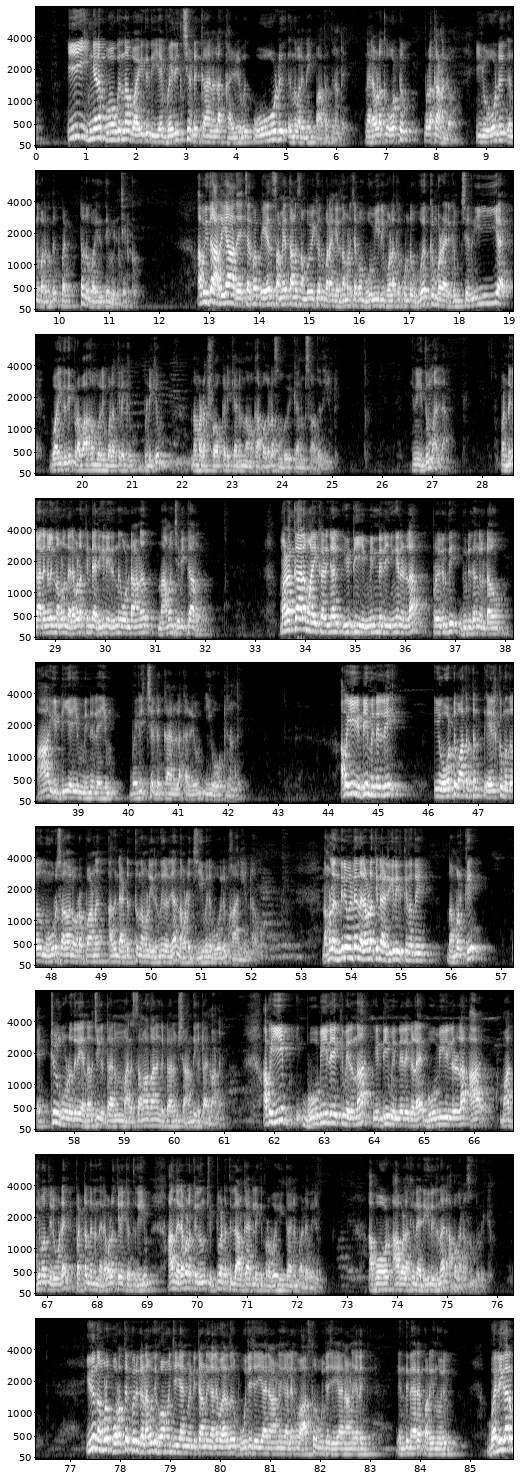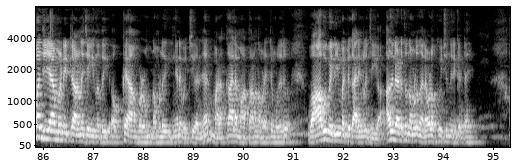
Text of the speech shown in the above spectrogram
ഈ ഇങ്ങനെ പോകുന്ന വൈദ്യുതിയെ വലിച്ചെടുക്കാനുള്ള കഴിവ് ഓട് എന്ന് പറയുന്ന ഈ പാത്രത്തിനുണ്ട്. നിലവിളക്ക് ഓട്ട് വിളക്കാണല്ലോ. ഈ ഓട് എന്ന് പറയുന്നത് പെട്ടെന്ന് വൈദ്യുതിയെ വലിച്ചെടുക്കും. അപ്പോൾ ഇത് അറിയാതെ ചിലപ്പോൾ ഏത് സമയത്താണ് സംഭവിക്കുക എന്ന് പറയാൻ കഴിയില്ല. നമ്മൾ ചിലപ്പോൾ ഭൂമിയിൽ വിളക്ക് കൊണ്ട് വെക്കുമ്പോഴായിരിക്കും ചെറിയ വൈദ്യുതി പ്രവാഹം പോലും വിളക്കിലേക്ക് പിടിക്കും. നമ്മുടെ ഷോക്ക് അടിക്കാനും നമുക്ക് അപകടം സംഭവിക്കാനും സാധ്യതയുണ്ട്. ഇനി ഇതും അല്ല. പണ്ട് കാലങ്ങളിൽ നമ്മൾ നിലവിളക്കിന്റെ അരികിൽ ഇരുന്നു കൊണ്ടാണ് നാമം ജപിക്കാറ്. മഴക്കാലമായി കഴിഞ്ഞാൽ ഇടി മിന്നൽ ഇങ്ങനെയുള്ള പ്രകൃതി ദുരിതങ്ങളുണ്ടാവും ആ ഇടിയെയും മിന്നലെയും വലിച്ചെടുക്കാനുള്ള കഴിവും ഈ ഓട്ടിനുണ്ട്. അപ്പോൾ ഈ ഇടി മിന്നലിൽ ഈ ഓട്ട് പാത്രത്തിൽ ഏൽക്കുമെന്നുള്ളത് നൂറ് ശതമാനം ഉറപ്പാണ്. അതിന്റെ അടുത്ത് നമ്മൾ ഇരുന്ന് കഴിഞ്ഞാൽ നമ്മുടെ ജീവന് പോലും ഹാനിയുണ്ടാവും. നമ്മൾ എന്തിനു വേണ്ടി നിലവിളക്കിന്റെ അരികിൽ ഇരിക്കുന്നത്? നമ്മൾക്ക് ഏറ്റവും കൂടുതൽ എനർജി കിട്ടാനും മനസ്സമാധാനം കിട്ടാനും ശാന്തി കിട്ടാനുമാണ്. അപ്പോൾ ഈ ഭൂമിയിലേക്ക് വരുന്ന ഇടി മിന്നലുകളെ ഭൂമിയിലുള്ള ആ മാധ്യമത്തിലൂടെ പെട്ടെന്ന് തന്നെ നിലവിളക്കിലേക്ക് എത്തുകയും ആ നിലവിളക്കിൽ നിന്ന് ചുറ്റുവട്ടത്തിലെ ആൾക്കാരിലേക്ക് പ്രവഹിക്കാനും ഇടവരും അപ്പോൾ ആ വിളക്കിന്റെ അരികിലിരുന്നാൽ അപകടം സംഭവിക്കും. ഇത് നമ്മൾ പുറത്ത് ഇപ്പോൾ ഒരു ഗണപതി ഹോമം ചെയ്യാൻ വേണ്ടിയിട്ടാണ് അല്ലെങ്കിൽ വേറെ പൂജ ചെയ്യാനാണ് അല്ലെങ്കിൽ വാസ്തു പൂജ ചെയ്യാനാണ് അല്ലെങ്കിൽ എന്തിനേറെ പറയുന്ന ഒരു ബലികർമ്മം ചെയ്യാൻ വേണ്ടിയിട്ടാണ് ചെയ്യുന്നത്. ഒക്കെ ആകുമ്പോഴും നമ്മൾ ഇങ്ങനെ വെച്ച് കഴിഞ്ഞാൽ മഴക്കാലം മാത്രമാണ് നമ്മൾ ഏറ്റവും കൂടുതൽ വാവ് ബലിയും മറ്റു കാര്യങ്ങളും ചെയ്യുക. അതിന്റെ അടുത്ത് നമ്മൾ നിലവിളക്ക് വെച്ച് നിൽക്കട്ടെ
